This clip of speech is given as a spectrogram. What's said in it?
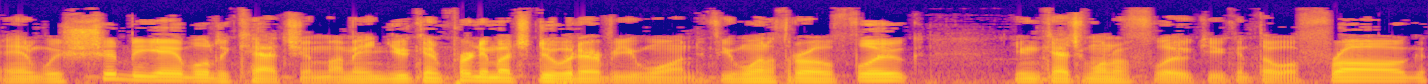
And we should be able to catch them. I mean, you can pretty much do whatever you want. If you want to throw a fluke, you can catch them on a fluke. You can throw a frog.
